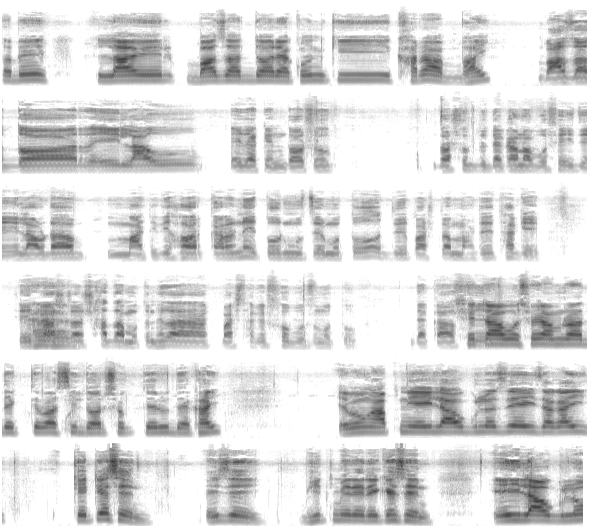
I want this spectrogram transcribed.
তবে লাউয়ের বাজার দর এখন কি খারাপ ভাই? বাজার দর এই লাউ এই দেখেন দর্শক দর্শকদের দেখানো অবশ্যই যে এই লাউটা মাটিতে হওয়ার কারণে তরমুজের মতো যে পাশটা মাটিতে থাকে সেই হ্যাঁ। পাশটা সাদা মতন আর এক পাশ থাকে সবুজ মতো। দেখা সেটা অবশ্যই আমরা দেখতে পাচ্ছি দর্শকদেরও দেখাই। এবং আপনি এই লাউগুলো যে এই জায়গায় কেটেছেন এই যে ভিট মেরে রেখেছেন এই লাউগুলো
